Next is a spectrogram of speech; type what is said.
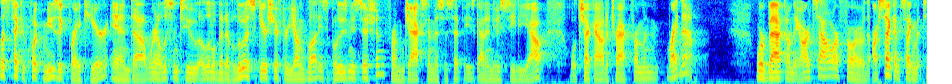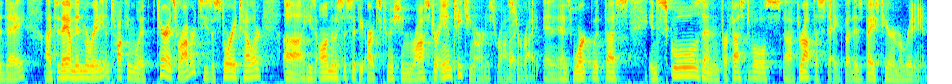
Let's take a quick music break here, and uh, we're going to listen to a little bit of Lewis Gearshifter Youngblood. He's a blues musician from Jackson, Mississippi. He's got a new CD out. We'll check out a track from him right now. We're back on the Arts Hour for our second segment today. Uh, today I'm in Meridian talking with Terrence Roberts. He's a storyteller. Uh, he's on the Mississippi Arts Commission roster and teaching artist roster, right? right? And has worked with us in schools and for festivals uh, throughout the state, but is based here in Meridian.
